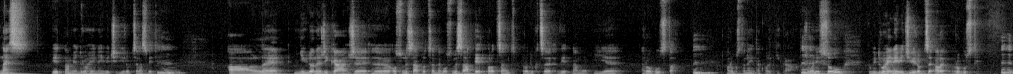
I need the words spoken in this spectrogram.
Dnes Větnam je druhý největší výrobce na světě. Hmm. Ale nikdo neříká, že 80% eh, nebo 85% produkce Větnamu je robusta. Hmm. A robusta není tak kvalitní káva. Takže hmm. oni jsou druhý největší výrobce, ale robusty. Hmm.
